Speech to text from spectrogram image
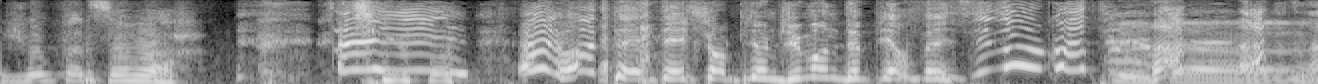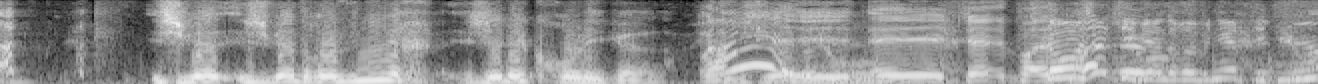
Je veux pas le savoir. Tu montes. Eh, ouais, t'es- champion du monde de pierre, feuille, ciseaux. Putain Je viens, je viens de revenir, j'ai les crocs, les gars. Ah de et, et- tu- pas- Comment ça, tu viens de revenir T'étais où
